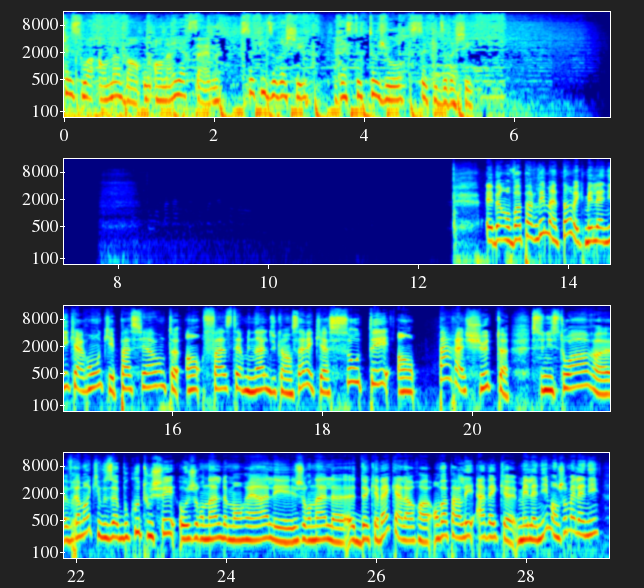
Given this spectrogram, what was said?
Qu'elle soit en avant ou en arrière-scène, Sophie Durocher reste toujours Sophie Durocher. Eh bien, on va parler maintenant avec Mélanie Caron, qui est patiente en phase terminale du cancer et qui a sauté en parachute. C'est une histoire euh, vraiment qui vous a beaucoup touché au Journal de Montréal et Journal euh, de Québec. Alors, euh, on va parler avec Mélanie. Bonjour Mélanie.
